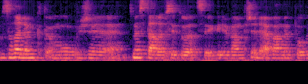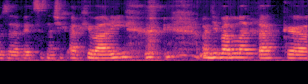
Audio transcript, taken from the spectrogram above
vzhledem k tomu, že jsme stále v situaci, kdy vám předáváme pouze věci z našich archiválí o divadle, tak eh,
